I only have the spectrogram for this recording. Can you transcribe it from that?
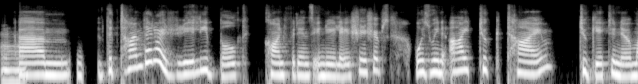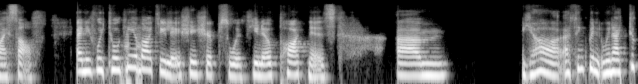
hmm um, the time that I really built confidence in relationships was when I took time to get to know myself. And if we're talking hmm about relationships with, you know, partners, um, yeah, I think when when I took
